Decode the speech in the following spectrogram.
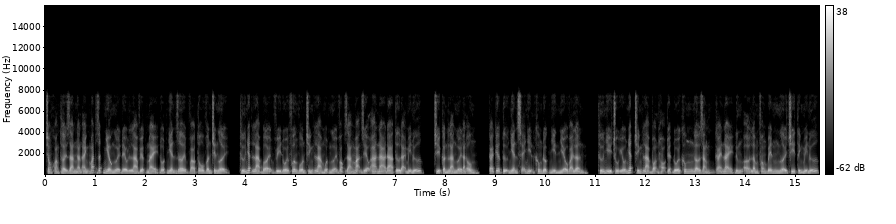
Trong khoảng thời gian ngắn ánh mắt rất nhiều người đều là việc này đột nhiên rơi vào tô vân trên người, thứ nhất là bởi vì đối phương vốn chính là một người vóc dáng mạn diệu ana đa tư đại mỹ nữ, chỉ cần là người đàn ông, cái kia tự nhiên sẽ nhịn không được nhìn nhiều vài lần, thứ nhì chủ yếu nhất chính là bọn họ tuyệt đối không ngờ rằng cái này đứng ở lâm phong bên người chi tính mỹ nữ,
